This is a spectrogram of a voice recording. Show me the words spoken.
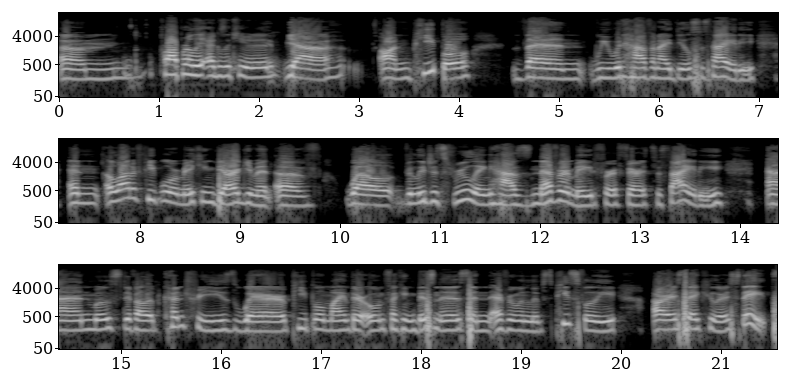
um properly executed yeah on people then we would have an ideal society and a lot of people were making the argument of well religious ruling has never made for a fair society and most developed countries where people mind their own fucking business and everyone lives peacefully are secular states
